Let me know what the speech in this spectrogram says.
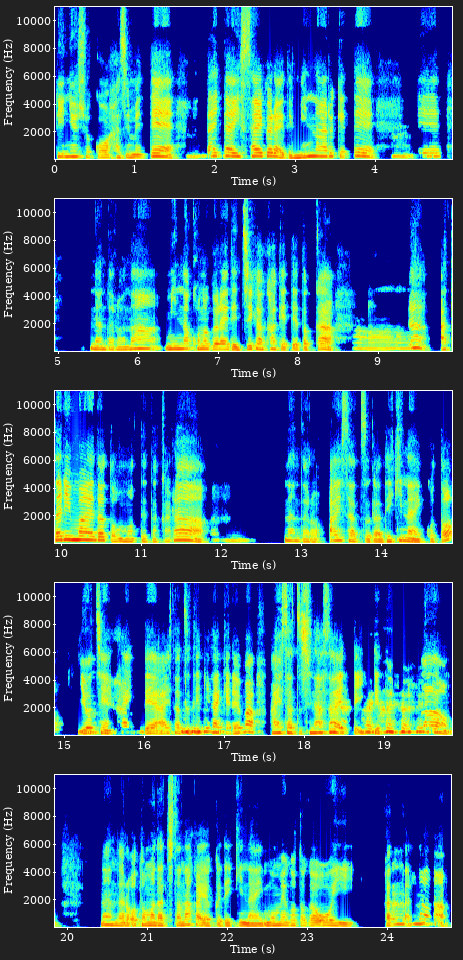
離乳食を始めて、うん、だいたい1歳ぐらいでみんな歩けて、うん、でなんだろうなみんなこのぐらいで字が書けてとかが当たり前だと思ってたから、うん、なんだろう挨拶ができないこと幼稚園入って挨拶できなければ 挨拶しなさいって言ってたとか。なんだろう、お友達と仲良くできない、揉め事が多いかったら、うん、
